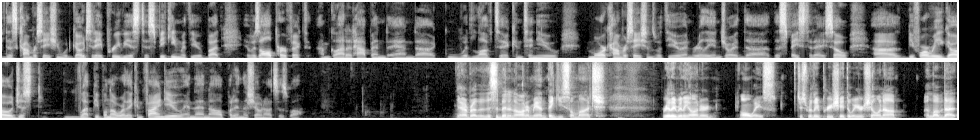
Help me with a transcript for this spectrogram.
this conversation would go today, previous to speaking with you. But it was all perfect. I'm glad it happened and uh, would love to continue more conversations with you and really enjoyed the the space today. So uh, before we go, just let people know where they can find you, and then I'll put in the show notes as well. Yeah, brother, this has been an honor, man. Thank you so much really, really honored always. Just really appreciate the way you're showing up. I love that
